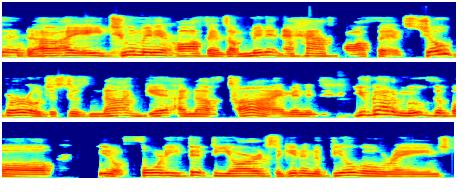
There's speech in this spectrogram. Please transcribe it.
a, two minute offense, a minute and a half offense. Joe Burrow just does not get enough time. And you've got to move the ball, you know, 40, 50 yards to get into field goal range.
